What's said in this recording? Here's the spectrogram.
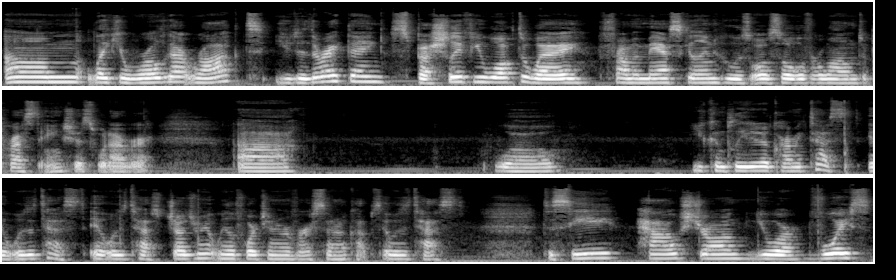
um, like your world got rocked, you did the right thing, especially if you walked away from a masculine who was also overwhelmed, depressed, anxious, whatever. Uh, whoa. You completed a karmic test. It was a test. It was a test. Judgment, Wheel of Fortune, Reverse, Center of Cups. It was a test to see how strong your voice,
